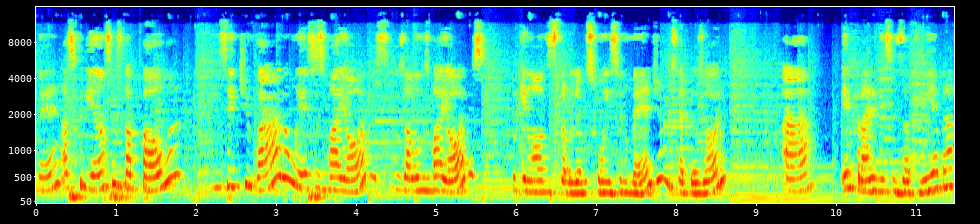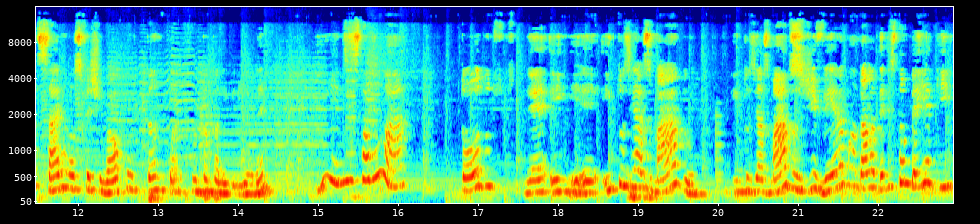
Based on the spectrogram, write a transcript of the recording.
né? As crianças da Paula incentivaram esses maiores, os alunos maiores, porque nós trabalhamos com o ensino médio no CEP Osório, a entrarem nesse desafio e abraçarem o nosso festival com, tanto, com tanta alegria, né? E eles estavam lá, todos né, entusiasmado, entusiasmados de ver a mandala deles também aqui.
